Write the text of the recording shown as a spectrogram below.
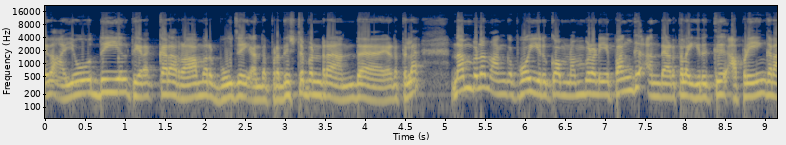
ஏதோ அயோத்தியில் திறக்கிற ராமர் பூஜை அந்த பிரதிஷ்டை பண்ணுற அந்த இடத்துல நம்மளும் அங்கே போய் இருக்கோம். நம்மளுடைய பங்கு அந்த இடத்துல இருக்குது அப்படிங்கிற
